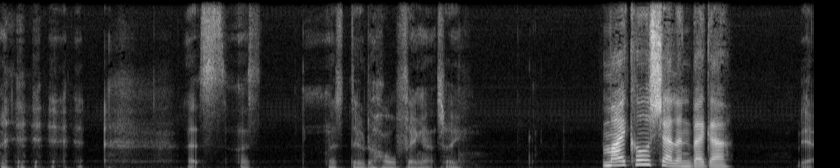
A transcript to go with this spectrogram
let's let's let's do the whole thing actually. Michael Shellenberger. Yeah.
